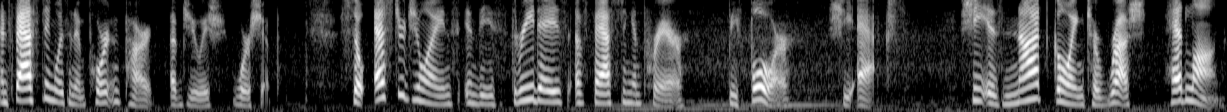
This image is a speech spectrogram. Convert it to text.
And fasting was an important part of Jewish worship. So Esther joins in these three days of fasting and prayer before she acts. She is not going to rush headlong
